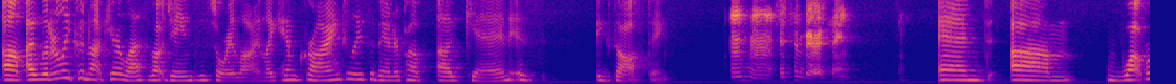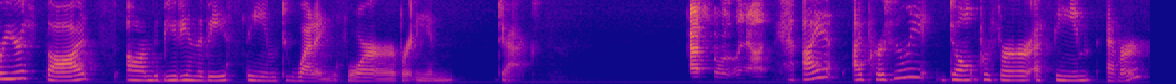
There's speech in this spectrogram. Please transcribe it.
Um, I literally could not care less about James's storyline. Like him crying to Lisa Vanderpump again is exhausting. Mm-hmm. It's embarrassing. And um, what were your thoughts on the Beauty and the Beast themed wedding for Brittany and Jax? Absolutely not. I I personally don't prefer a theme ever,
